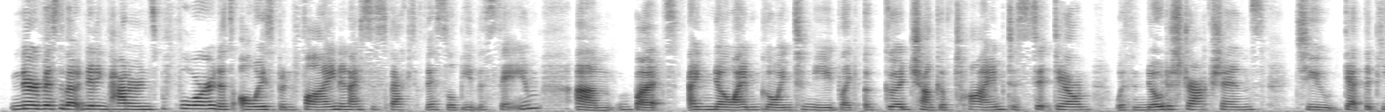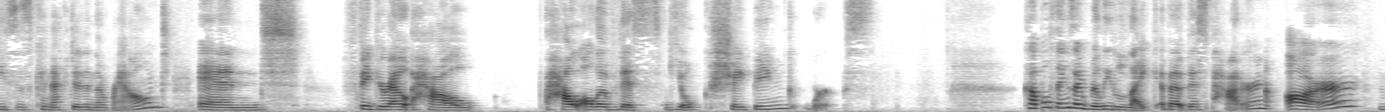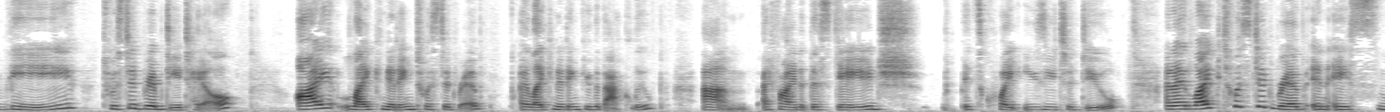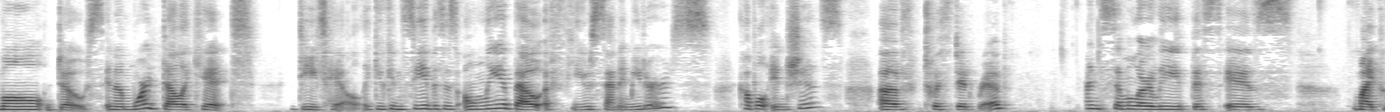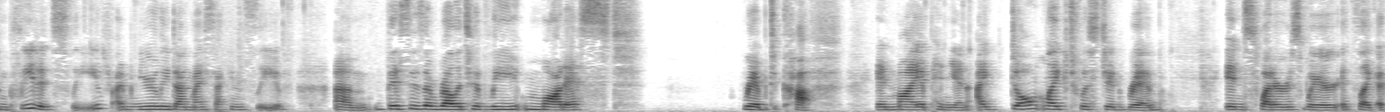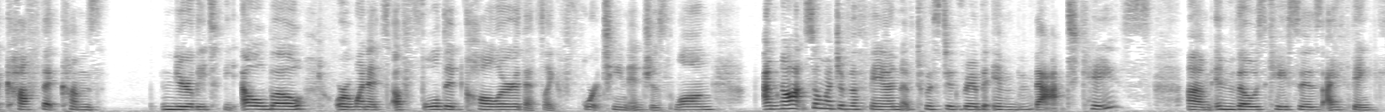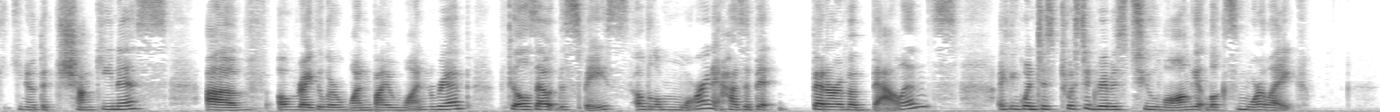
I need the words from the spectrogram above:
nervous about knitting patterns before and it's always been fine and I suspect this will be the same um, but I know I'm going to need like a good chunk of time to sit down with no distractions to get the pieces connected in the round and figure out how how all of this yoke shaping works. Couple things I really like about this pattern are the twisted rib detail. I like knitting twisted rib. I like knitting through the back loop. Um, I find at this gauge, it's quite easy to do. And I like twisted rib in a small dose, in a more delicate detail. Like you can see this is only about a few centimeters, a couple inches of twisted rib. And similarly, this is my completed sleeve. I'm nearly done my second sleeve. Um, this is a relatively modest ribbed cuff, in my opinion. I don't like twisted rib in sweaters where it's like a cuff that comes nearly to the elbow or when it's a folded collar that's like 14 inches long. I'm not so much of a fan of twisted rib in that case. Um, in those cases, I think, you know, the chunkiness of a regular one by one rib fills out the space a little more and it has a bit better of a balance. I think when just twisted rib is too long, it looks more like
